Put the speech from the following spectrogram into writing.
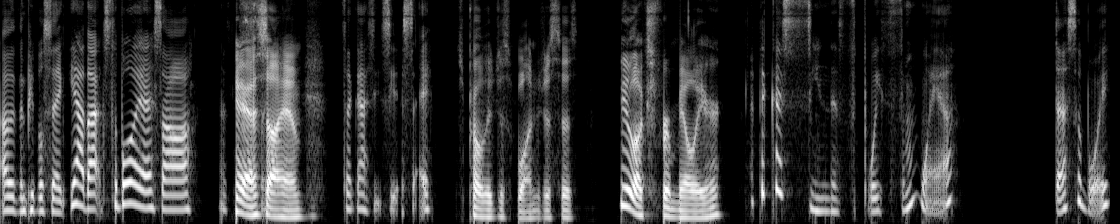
other than people saying, "Yeah, that's the boy I saw." It's Yeah, I like- saw him. It's like that's easy to say. It's probably just one. Just says he looks familiar. I think I've seen this boy somewhere. That's a boy.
